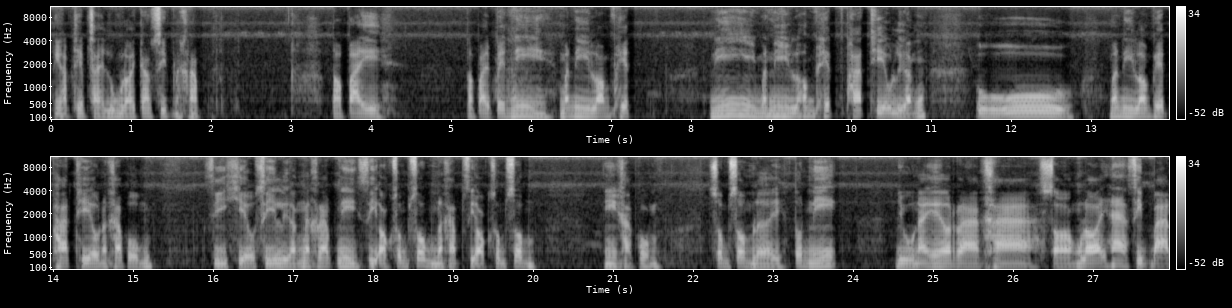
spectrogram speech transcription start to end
นี่ครับ เทพไซลุงร้อยเก้าสิบนะครับ ต่อไป ต่อไปเป็นนี่มณีล้อมเพชรนี่มณีล้อมเพชรพาร์ทเทียวเหลืองโอ้ มณีล้อมเพชรพาร์ทเทียวนะครับผมสีเขียวสีเหลืองนะครับ นี่สีออกส้มๆนะครับ สีออกส้มๆนี่ครับผมส้มๆเลย ต้นนี้อยู่ในราคา 250 บาท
